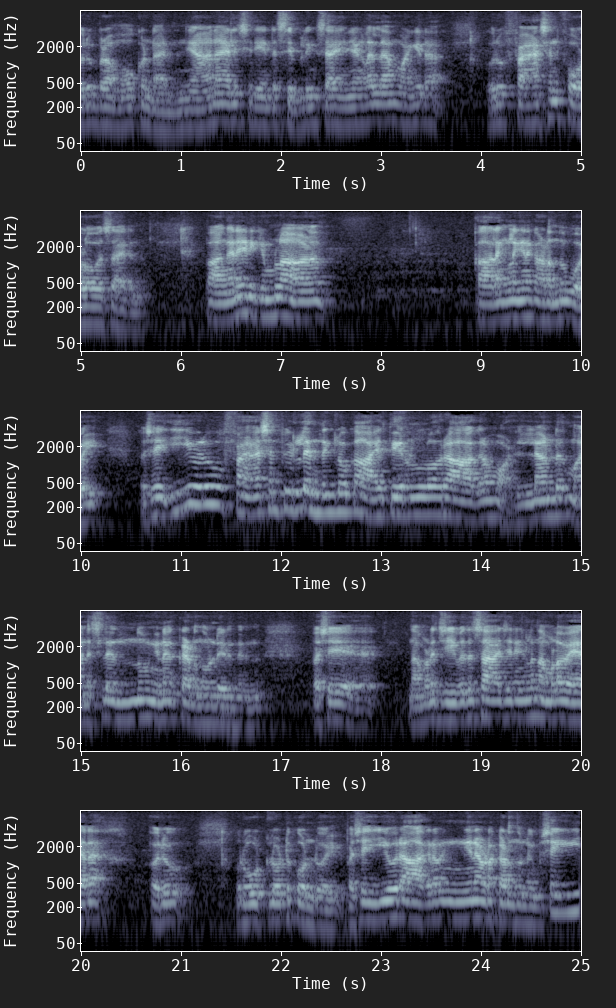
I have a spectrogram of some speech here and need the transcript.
ഒരു ഭ്രമമൊക്കെ ഉണ്ടായിരുന്നു. ഞാനായാലും ശരി എന്റെ സിബ്ലിങ്സ് ആയി ഞങ്ങളെല്ലാം ഭയങ്കര ഒരു ഫാഷൻ ഫോളോവേഴ്സ് ആയിരുന്നു. അപ്പോൾ അങ്ങനെ ഇരിക്കുമ്പോഴാണ് കാലങ്ങളിങ്ങനെ കടന്നുപോയി. പക്ഷേ ഈ ഒരു ഫാഷൻ ഫീൽഡിൽ എന്തെങ്കിലുമൊക്കെ ആയിത്തീരണമുള്ള ഒരു ആഗ്രഹം വല്ലാണ്ട് മനസ്സിലെന്നും ഇങ്ങനെ കിടന്നുകൊണ്ടിരുന്നിരുന്നു. പക്ഷേ നമ്മുടെ ജീവിത സാഹചര്യങ്ങൾ നമ്മളെ വേറെ ഒരു റൂട്ടിലോട്ട് കൊണ്ടുപോയി. പക്ഷെ ഈ ഒരു ആഗ്രഹം ഇങ്ങനെ അവിടെ കടന്നുണ്ടെങ്കിൽ പക്ഷെ ഈ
